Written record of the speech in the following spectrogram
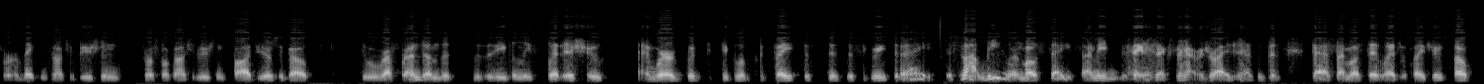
for making contributions, personal contributions five years ago to a referendum that was an evenly split issue, and where good people of good faith dis- dis- disagree today. It's not legal in most states. I mean, same-sex marriage, right? It hasn't been passed by most state legislatures. So,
